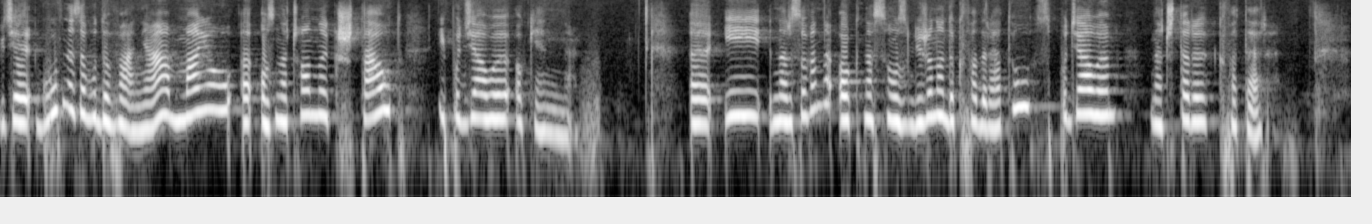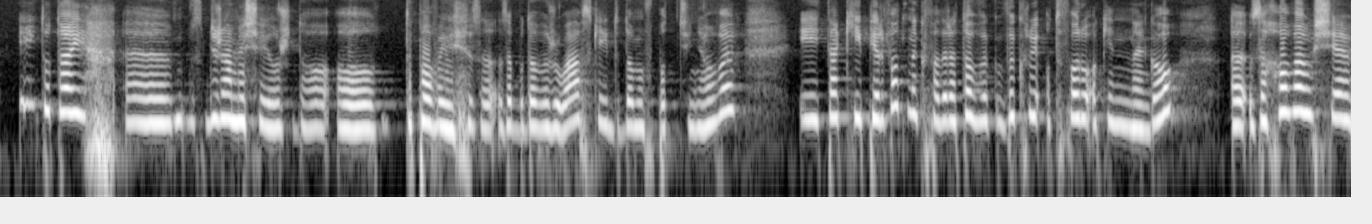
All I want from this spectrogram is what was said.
gdzie główne zabudowania mają e, oznaczony kształt i podziały okienne. I narysowane okna są zbliżone do kwadratu z podziałem na cztery kwatery. I tutaj zbliżamy się już do typowej za, zabudowy żuławskiej, do domów podcieniowych. I taki pierwotny kwadratowy wykrój otworu okiennego e, zachował się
